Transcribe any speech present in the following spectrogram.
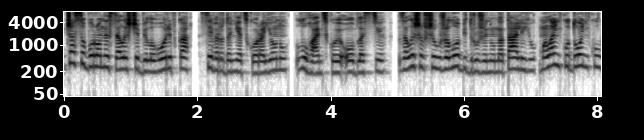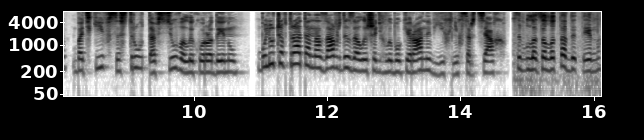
під час оборони селища Білогорівка Сєвєродонецького району Луганської області, залишивши у жалобі дружину Наталію, маленьку доньку, батьків, сестру та всю велику родину. Болюча втрата назавжди залишить глибокі рани в їхніх серцях. Це була золота дитина.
